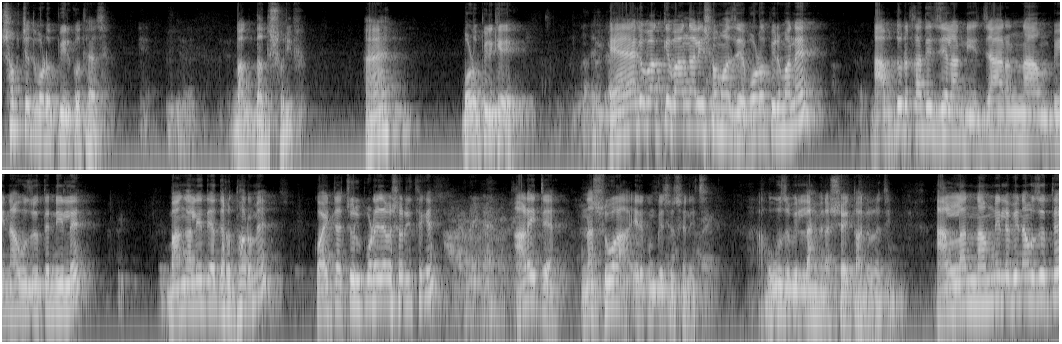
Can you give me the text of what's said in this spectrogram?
সবচেয়ে বড় পীর কোথায় আছে? Baghdad Sharif. হ্যাঁ? বড় পীরকে এক বাক্যে বাঙালি সমাজে। বড় পীর মানে আব্দুল কাদের জেলানি, যার নাম বিনা উজুতে নিলে বাঙালিদের ধর্মে কয়টা চুল পড়ে যাবে শরীর থেকে? আড়াইটা। না, শোয়া, এরকম কিছু শুনেছি। আউজবিল্লাহ মিনা শৈতানুর রাজিম। আল্লাহর নাম নিলে বিনা উজুতে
